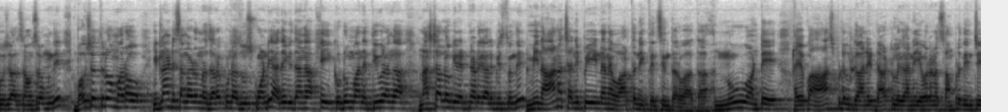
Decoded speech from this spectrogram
చూసాల్సిన అవసరం ఉంది. భవిష్యత్తులో మరో ఇట్లాంటి సంఘటనలు జరగకుండా చూసుకోండి. అదేవిధంగా ఈ కుటుంబాన్ని తీవ్రంగా నష్టాల్లోకి నెట్టినట్టుగా అనిపిస్తుంది. మీ నాన్న చనిపోయిండనే వార్త నీకు తెలిసిన తర్వాత నువ్వు అంటే ఆ యొక్క హాస్పిటల్ కానీ డాక్టర్లు కానీ ఎవరైనా సంప్రదించి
